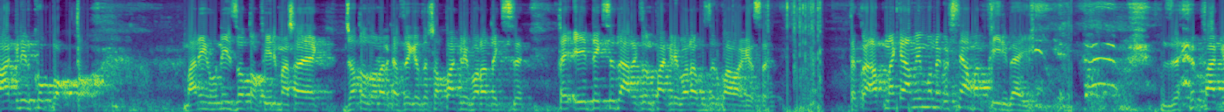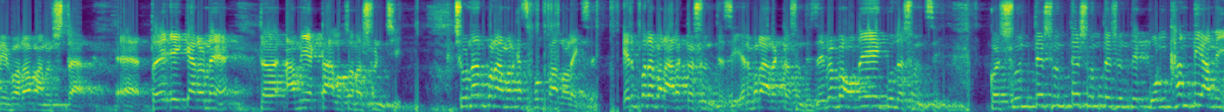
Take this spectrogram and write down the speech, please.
পাগড়ির খুব ভক্ত। মানে উনি যত পীর মাসায় যত জনের কাছে গেছে, সব পাগড়ি পরা দেখছে। তো এই দেখছে যে আরেকজন পাগড়ি পরা হুজুর পাওয়া গেছে। তো আপনাকে আমি মনে করছি আমার পীর ভাই, যে পাগড়ি পরা মানুষটা। তো এই কারণে, তো আমি একটা আলোচনা শুনছি। শোনার পরে আমার কাছে খুব ভালো লাগছে। এরপরে আবার আরেকটা শুনতেছি, এরপরে আরেকটা শুনতেছি। এভাবে অনেকগুলো শুনছি। শুনতে শুনতে শুনতে শুনতে কোনখান দিয়ে আমি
